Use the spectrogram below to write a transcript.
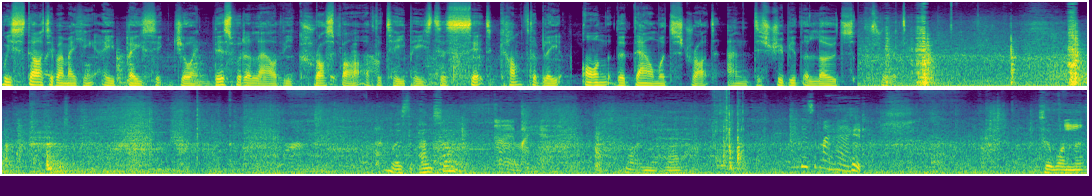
We started by making a basic joint. This would allow the crossbar of the T-piece to sit comfortably on the downward strut and distribute the loads through it. Where's the pencil? Oh, my hair. Not in your hair. This is my hair. So one then.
